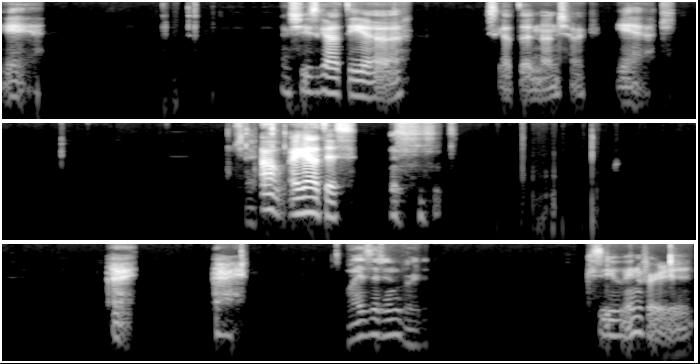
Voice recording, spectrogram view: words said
Yeah. And she's got the uh she's got the nunchuck. Yeah. Check. Oh, I got this. Alright. Alright. Why is it inverted? Cause you inverted it.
